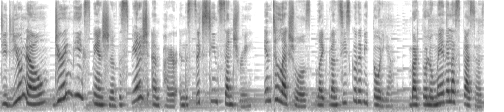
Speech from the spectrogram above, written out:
Did you know? During the expansion of the Spanish Empire in the 16th century, intellectuals like Francisco de Vitoria, Bartolomé de las Casas,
